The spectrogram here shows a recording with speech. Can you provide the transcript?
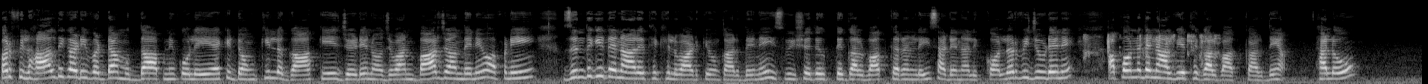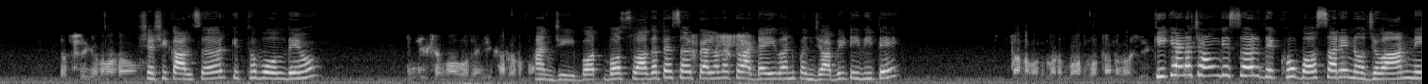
ਪਰ ਫਿਲਹਾਲ ਦੀ ਘੜੀ ਵੱਡਾ ਮੁੱਦਾ ਆਪਣੇ ਕੋਲ ਇਹ ਹੈ ਕਿ ਡੌਂਕੀ ਲਗਾ ਕੇ ਜਿਹੜੇ ਨੌਜਵਾਨ ਬਾਹਰ ਜਾਂਦੇ ਨੇ, ਉਹ ਆਪਣੀ ਜ਼ਿੰਦਗੀ ਦੇ ਨਾਲ ਇੱਥੇ ਖਿਲਵਾੜ ਕਿਉਂ ਕਰਦੇ ਨੇ? ਇਸ ਵਿਸ਼ੇ ਦੇ ਉੱਤੇ ਗੱਲਬਾਤ ਕਰਨ ਲਈ ਸਾਡੇ ਨਾਲ ਇੱਕ ਕਾਲਰ ਵੀ ਜੁੜੇ ਨੇ। ਆਪਾਂ ਉਹਨਾਂ ਦੇ ਨਾਲ ਵੀ ਇੱਥੇ ਗੱਲਬਾਤ ਕਰਦੇ ਹਾਂ। ਹੈਲੋ ਸਤਿ ਸ਼੍ਰੀ ਅਕਾਲ ਮੈਡਮ। ਸਤਿ ਸ਼੍ਰੀ ਅਕਾਲ ਸਰ ਕਿੱਥੋਂ ਬੋਲਦੇ ਹੋ? ਸੰਜੀਵ ਸ਼ਰਮਾ ਬੋਲ ਰਿਹਾ ਜੀ ਖਰੜ ਤੋਂ। ਹਾਂਜੀ ਬਹੁਤ ਬਹੁਤ ਸਵਾਗਤ ਹੈ ਸਰ। ਪਹਿਲਾਂ ਤਾਂ ਤੁਹਾਡਾ ਈਵਨ ਪੰਜਾਬੀ ਟੀਵੀ ਤੇ। ਧੰਨਵਾਦ ਮੈਡਮ ਬਹੁਤ ਬਹੁਤ ਧੰਨਵਾਦ ਜੀ। ਕੀ ਕਹਿਣਾ ਚਾਹੋਗੇ ਸਰ ਦੇਖੋ ਬਹੁਤ ਸਾਰੇ ਨੌਜਵਾਨ ਨੇ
